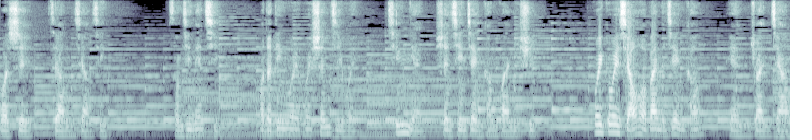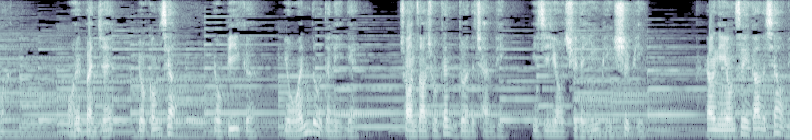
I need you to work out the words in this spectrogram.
我是江小新。从今天起，我的定位会升级为青年身心健康管理师，为各位小伙伴的健康添砖加瓦。我会本着有功效、有逼格、有温度的理念，创造出更多的产品。以及有趣的音频视频，让你用最高的效率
